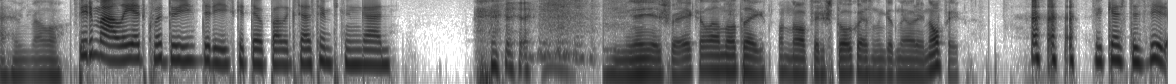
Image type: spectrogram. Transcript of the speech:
viņa melo. Pirmā lieta, ko tu izdarīsi, kad tev paliks 18 gadi. Ieiešu veikalā noteikti un nopirkšu to, ko es nekad nevarēju nopirkt. Kas tas ir?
